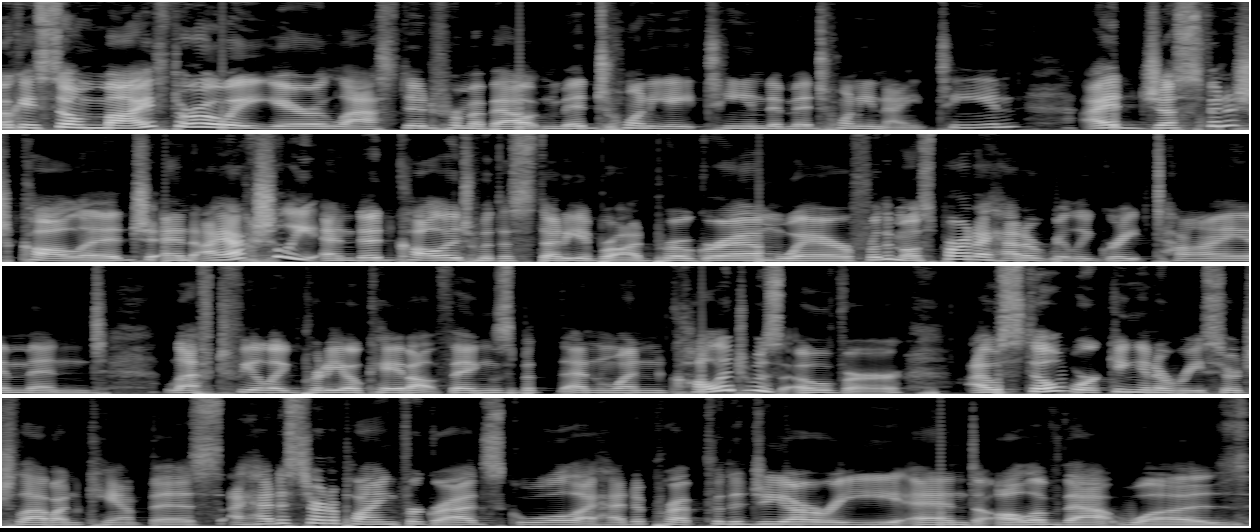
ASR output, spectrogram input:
Okay, so my throwaway year lasted from about mid 2018 to mid 2019. I had just finished college, and I actually ended college with a study abroad program where, for the most part, I had a really great time and left feeling pretty okay about things. But then when college was over, I was still working in a research lab on campus. I had to start applying for grad school, I had to prep for the GRE, and all of that was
